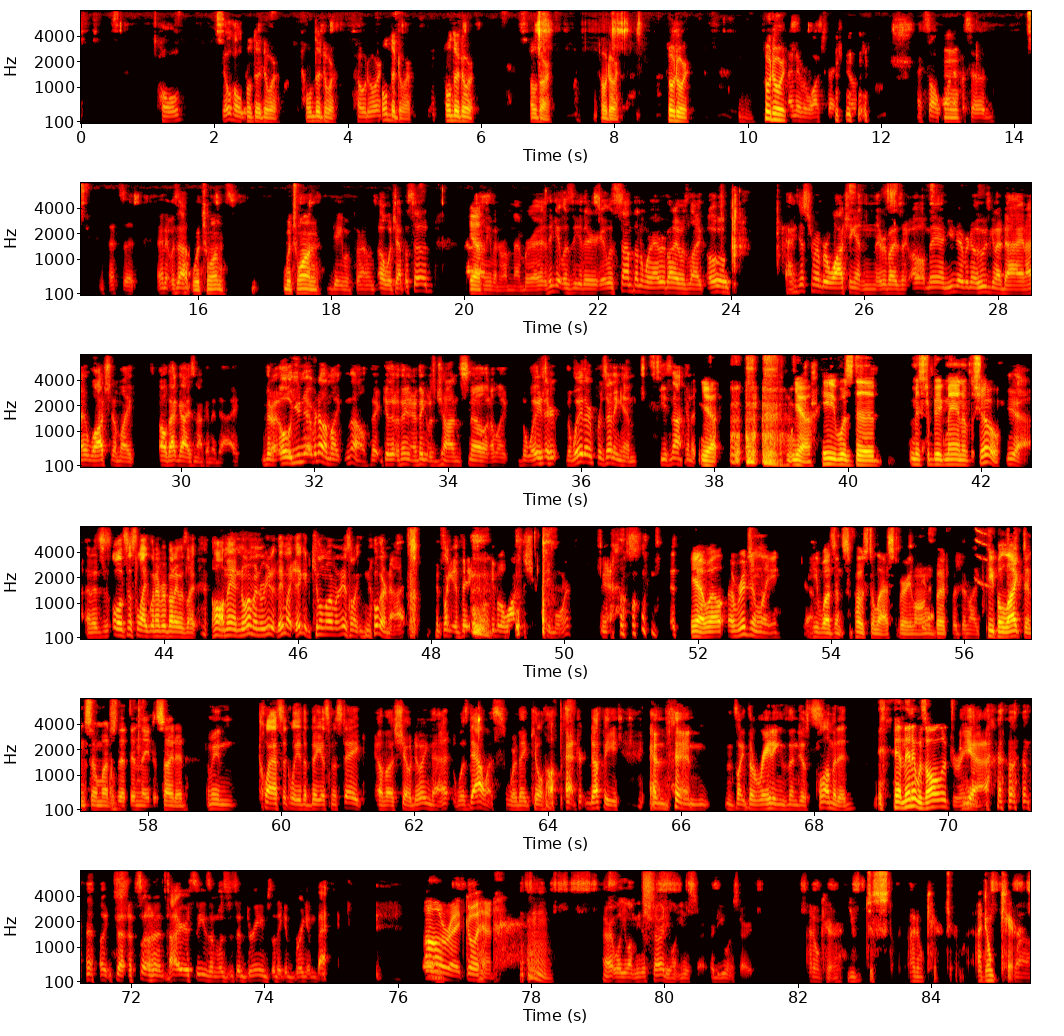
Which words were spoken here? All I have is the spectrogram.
Hold. Still hold. Hold the door. Hold the door. Hodor. Hold the door. Hold the door. Hold door. Hold door. Hold door. Hold door. I never watched that show. I saw one Mm. episode. That's it. And it was out Which one? Which one? Game of Thrones. Oh, which episode? I Yeah. don't even remember. I think it was either it was something where everybody was like, "Oh." I just remember watching it, and everybody's like, "Oh man, you never know who's gonna die." And I watched it. I'm like, "Oh, that guy's not gonna die." They're like, "Oh, you never know." I'm like, "No," because I think I think it was Jon Snow, and I'm like, the way they're the way they're presenting him, he's not gonna. Yeah. yeah. He was the Mr. Big Man of the show. Yeah, and it's just well, it's just like when everybody was like, "Oh man, Norman Reedus, they might they could kill Norman Reedus." I'm like, "No, they're not." It's like if they want people to watch the show anymore. Yeah. Yeah, well, originally Yeah. he wasn't supposed to last very long, but but then like people liked him so much oh. that then they decided. I mean, classically, the biggest mistake of a show doing that was Dallas, where they killed off Patrick Duffy, and then it's like the ratings then just plummeted. And then it was all a dream. Yeah, like that, so an entire season was just a dream, so they could bring him back. All um. right, go ahead. All right. Well, you want me to start? Or do you want you to start, or do you want to start? I don't care. You just start. I don't care, Jeremiah. I don't care. Wow.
